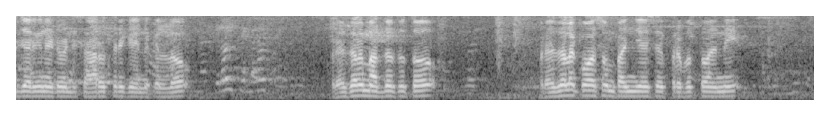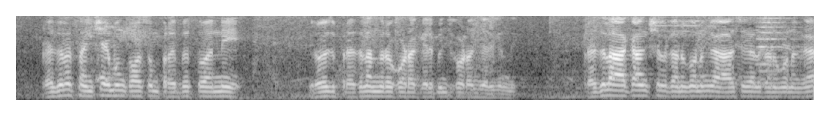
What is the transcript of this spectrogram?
జరిగినటువంటి సార్వత్రిక ఎన్నికల్లో ప్రజల మద్దతుతో ప్రజల కోసం పనిచేసే ప్రభుత్వాన్ని ప్రజల సంక్షేమం కోసం ప్రభుత్వాన్ని ఈరోజు ప్రజలందరూ కూడా గెలిపించుకోవడం జరిగింది. ప్రజల ఆకాంక్షలకు అనుగుణంగా ఆశయాలకు అనుగుణంగా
